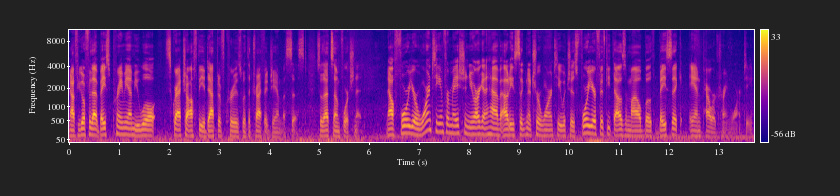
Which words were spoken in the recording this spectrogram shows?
Now, if you go for that base premium, you will scratch off the adaptive cruise with the traffic jam assist. So that's unfortunate. Now for your warranty information, you are going to have Audi's signature warranty, which is four year, 50,000 mile, both basic and powertrain warranty.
